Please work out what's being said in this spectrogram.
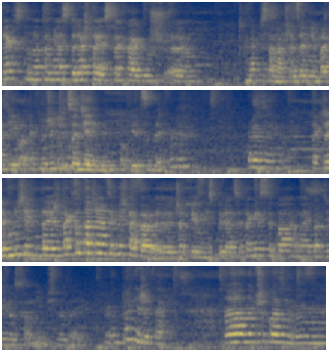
tekst, natomiast reszta jest taka już y, napisana przeze mnie bardziej o takim życiu codziennym, powiedzmy. Mhm. Rozumiem. Także mi się wydaje, że tak z otaczającego świata y, czerpiemy inspirację. Tak jest chyba najbardziej rozsądnie, mi się wydaje. Mm, Pewnie, że tak. No a na przykład mm,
